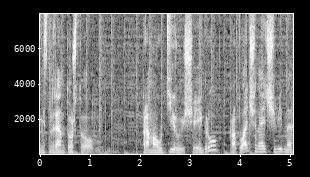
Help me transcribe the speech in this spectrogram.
несмотря на то, что промоутирующее игру, проплаченное, очевидно,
